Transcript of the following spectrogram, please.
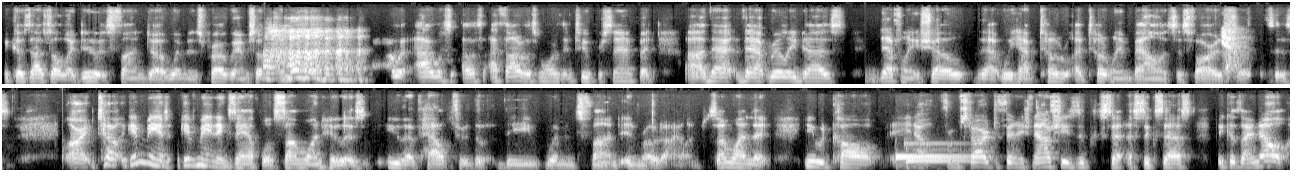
because that's all I do is fund uh, women's programs. So I, I, was, I was, I thought it was more than two percent, but uh, that that really does definitely show that we have total a total imbalance as far as yeah. services. All right, tell give me a, give me an example of someone who is you have helped through the the Women's Fund in Rhode Island. Someone that you would call, you know, from start to finish. Now she's a, success because I know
